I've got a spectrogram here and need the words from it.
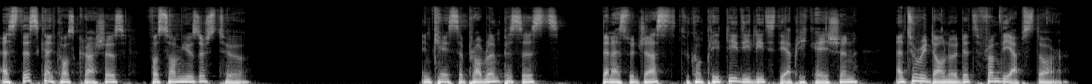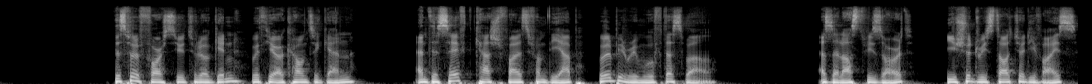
as this can cause crashes for some users too. In case the problem persists, then I suggest to completely delete the application and to re-download it from the App Store. This will force you to log in with your account again, and the saved cache files from the app will be removed as well. As a last resort, you should restart your device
